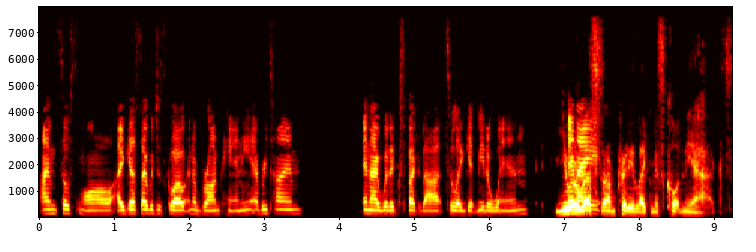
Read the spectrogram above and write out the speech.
I'm so small, I guess I would just go out in a brawn panty every time. And I would expect that to like get me to win. You were And I- restaurant pretty like Miss Courtney Act.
